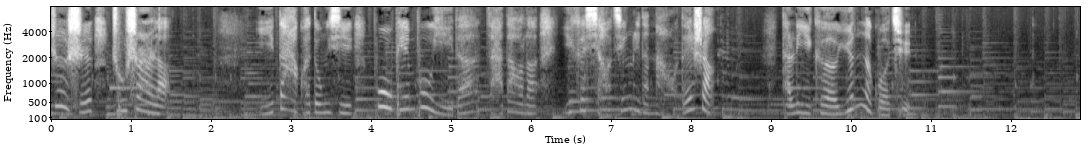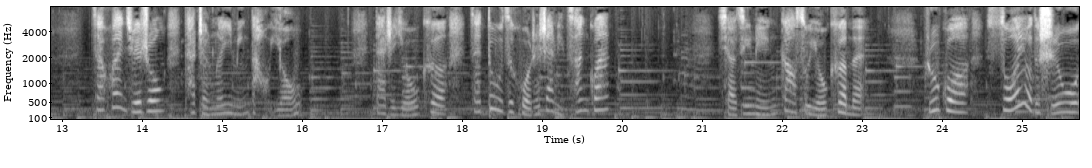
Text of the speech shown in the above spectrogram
这时出事儿了，一大块东西不偏不倚地砸到了一个小精灵的脑袋上，他立刻晕了过去。在幻觉中，他成了一名导游，带着游客在肚子火车站里参观。小精灵告诉游客们，如果所有的食物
